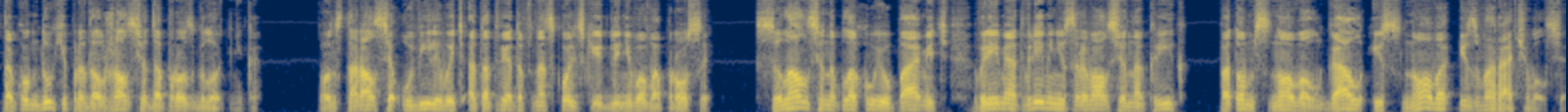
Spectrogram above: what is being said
В таком духе продолжался допрос глотника. Он старался увиливать от ответов на скользкие для него вопросы, ссылался на плохую память, время от времени срывался на крик, потом снова лгал и снова изворачивался.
